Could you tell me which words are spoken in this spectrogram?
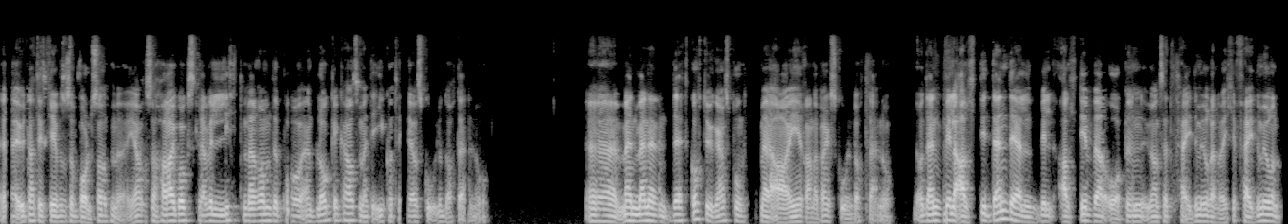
Uh, uten at jeg skriver så voldsomt mye. Så har jeg òg skrevet litt mer om det på en blogg jeg har som heter iktogskole.no. Uh, men, men, det er et godt utgangspunkt med ai-randabergskolen.no. Og den, alltid, den, delen vil alltid være åpen, uansett feidemur eller ikke. Feidemuren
